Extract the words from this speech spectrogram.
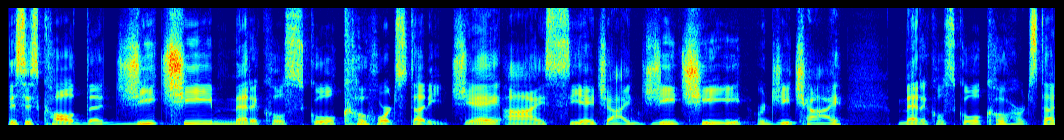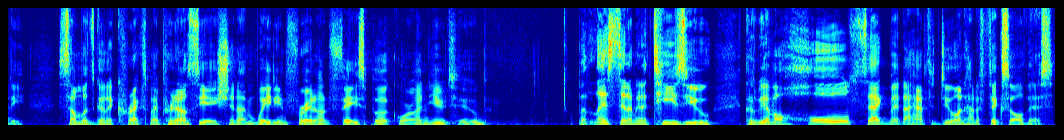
This is called the JICHI Medical School Cohort Study. J I C H I, JICHI or JICHI Medical School Cohort Study. Someone's going to correct my pronunciation. I'm waiting for it on Facebook or on YouTube. But listen, I'm going to tease you because we have a whole segment I have to do on how to fix all this.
